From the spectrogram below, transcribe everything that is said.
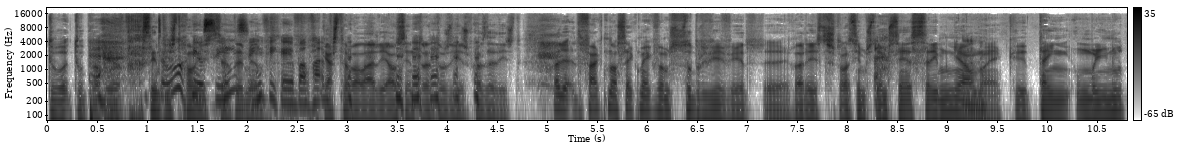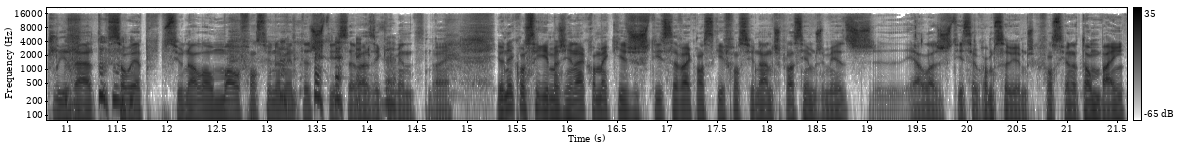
Tu, tu próprio ressentiste com isto, sim, certamente. Sim, fiquei abalado. Ficaste abalado e ausente durante uns dias por causa disto. Olha, de facto, não sei como é que vamos sobreviver eh, agora estes próximos tempos sem esse cerimonial, não é? Que tem uma inutilidade que só é proporcional ao mau funcionamento da justiça, basicamente, não é? Eu nem consigo imaginar como é que a justiça vai conseguir funcionar nos próximos meses. Eh, ela, a justiça, como sabemos, que funciona tão bem,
